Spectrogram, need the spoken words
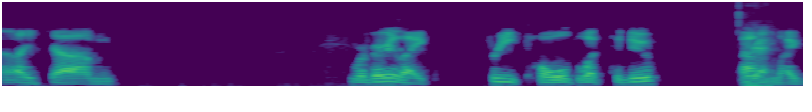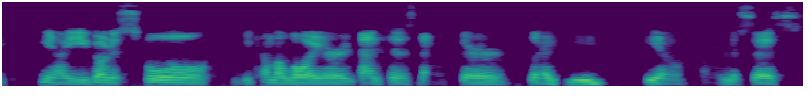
like um we're very like pre-told what to do. Um, okay. Like you know, you go to school, become a lawyer, dentist, doctor, like you you know, pharmacist.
